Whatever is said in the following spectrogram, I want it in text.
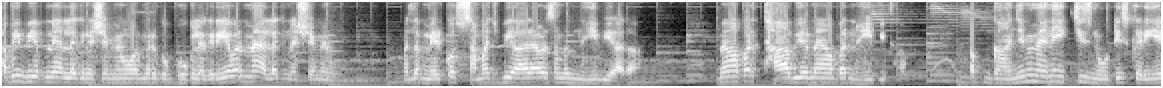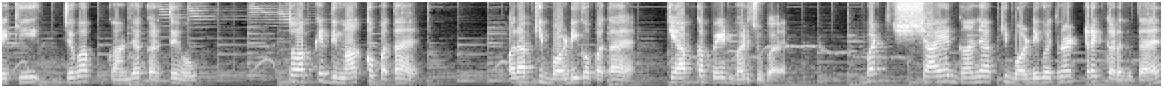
अभी भी अपने अलग नशे में हूँ और मेरे को भूख लग रही है और मैं अलग नशे में हूँ। मतलब मेरे को समझ भी आ रहा है और समझ नहीं भी आ रहा। मैं वहाँ पर था भी और मैं वहाँ पर नहीं भी था। अब गांजे में मैंने एक चीज़ नोटिस करी है कि जब आप गांजा करते हो तो आपके दिमाग को पता है और आपकी बॉडी को पता है कि आपका पेट भर चुका है। बट शायद गांजा आपकी बॉडी को इतना ट्रैक कर देता है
